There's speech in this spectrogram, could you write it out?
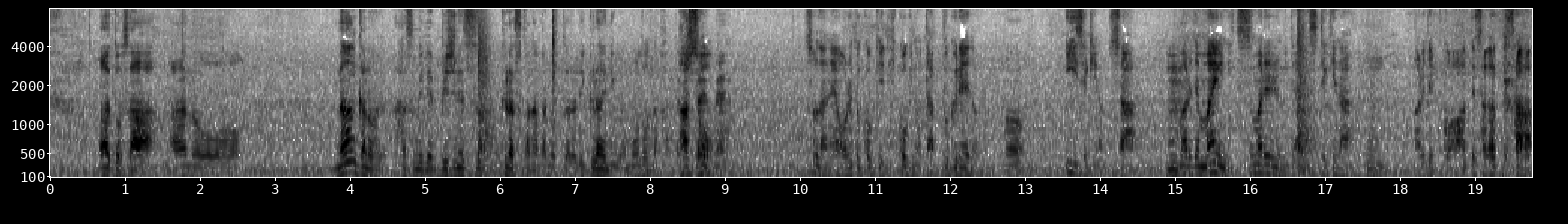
あとさあのー、なんかの弾みでビジネスクラスかなんか乗ったらリクライニングが戻んなかったりしたよね。そう。だね。俺とコッキーで飛行機乗ってアップグレードいい席なのさ、うん。まるで眉に包まれるみたいな素敵な。あれでゴーって下がってさ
